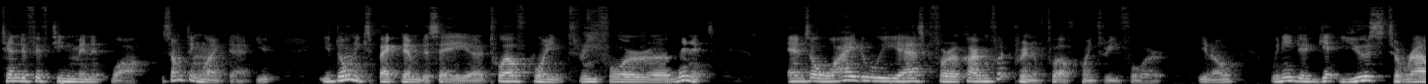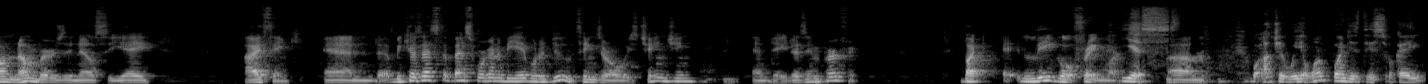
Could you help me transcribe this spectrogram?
10 to 15 minute walk something like that. You you don't expect them to say uh, 12.34 uh, minutes. And so why do we ask for a carbon footprint of 12.34 you know we need to get used to round numbers in lca i think and uh, because that's the best we're going to be able to do. Things are always changing and data is imperfect. But uh, legal framework yes. um, well actually we at one point is this okay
